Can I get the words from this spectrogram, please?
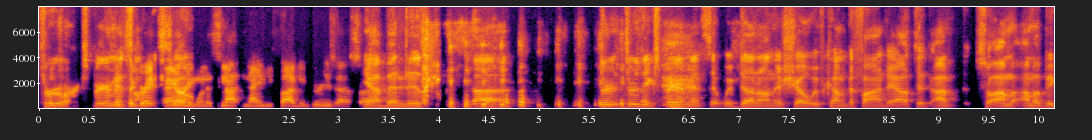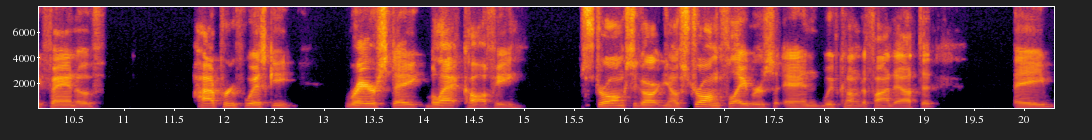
through It's our experiments, It's a great this show- pairing when it's not 95 degrees outside. yeah, I bet it is. Uh, through through the experiments that we've done on this show, we've come to find out that I'm so I'm I'm a big fan of high proof whiskey, rare steak, black coffee, strong cigar, you know, strong flavors, and we've come to find out that a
